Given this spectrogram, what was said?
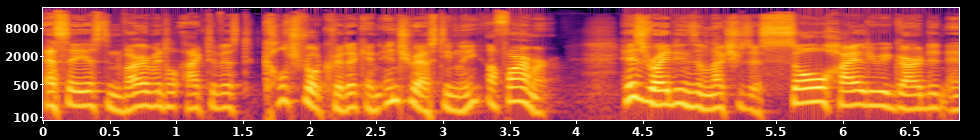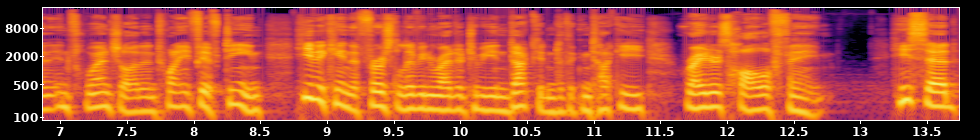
essayist, environmental activist, cultural critic, and interestingly, a farmer. His writings and lectures are so highly regarded and influential that in 2015, he became the first living writer to be inducted into the Kentucky Writers Hall of Fame. He said,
